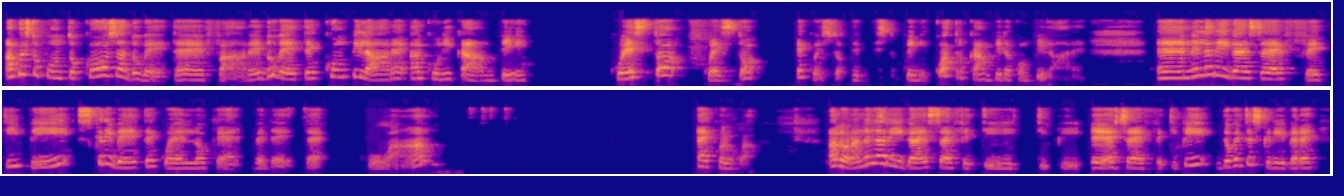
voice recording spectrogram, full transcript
A questo punto cosa dovete fare? Dovete compilare alcuni campi. Questo, questo e questo e questo. Quindi quattro campi da compilare. Eh, nella riga sftp scrivete quello che vedete qua. Eccolo qua. Allora, nella riga sftp, eh, sftp dovete scrivere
